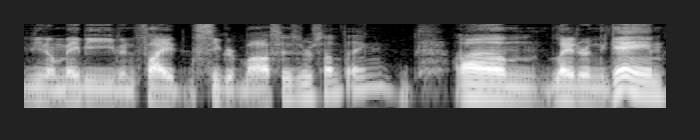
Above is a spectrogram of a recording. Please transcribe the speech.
you know, maybe even fight secret bosses or something um, later in the game.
